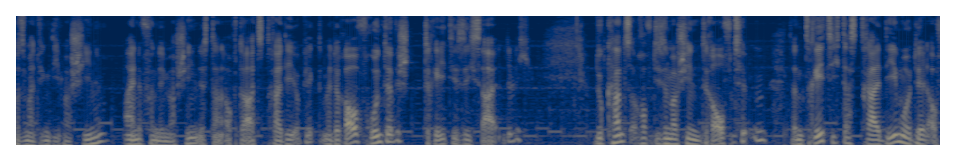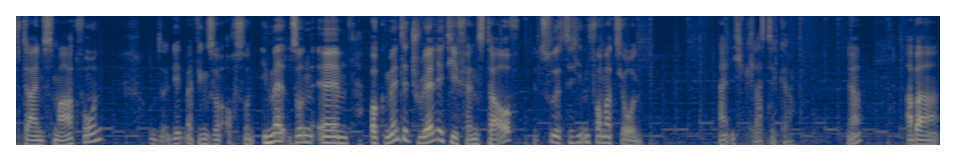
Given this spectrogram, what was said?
Also meinetwegen die Maschine. Eine von den Maschinen ist dann auch da als 3D-Objekt. Wenn du rauf, runter wischt, dreht die sich seitlich. Du kannst auch auf diese Maschine drauf tippen, dann dreht sich das 3D-Modell auf deinem Smartphone und dann geht meinetwegen so auch so ein, immer so ein ähm, Augmented Reality Fenster auf mit zusätzlichen Informationen. Eigentlich Klassiker. Ja? Aber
